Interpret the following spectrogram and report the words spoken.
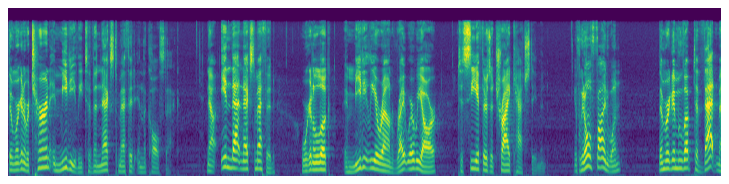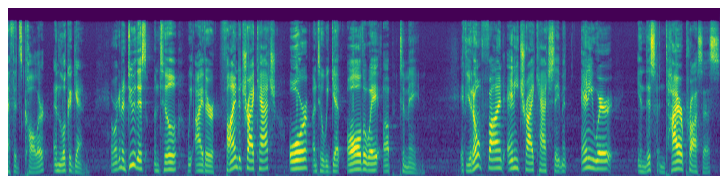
Then we're going to return immediately to the next method in the call stack. Now, in that next method, we're going to look immediately around right where we are to see if there's a try catch statement. If we don't find one, then we're going to move up to that method's caller and look again. And we're going to do this until we either find a try catch or until we get all the way up to main. If you don't find any try catch statement anywhere in this entire process,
